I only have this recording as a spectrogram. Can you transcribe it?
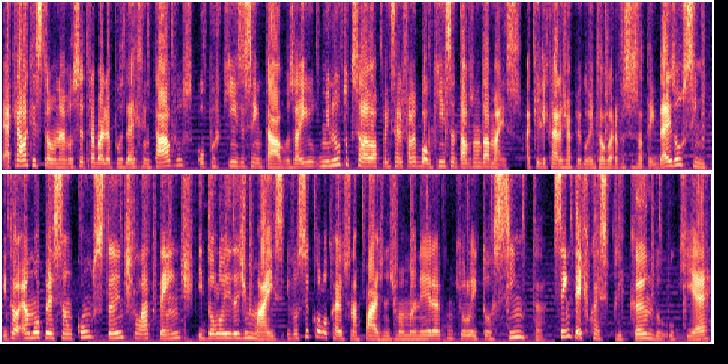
é aquela questão, né? Você trabalha por 10 centavos ou por 15 centavos, aí o minuto que você leva pra pensar, ele fala, bom, 15 centavos não dá mais, aquele cara já pegou, então agora você só tem 10 ou 5. Então é uma opressão constante, latente e dolorida demais, e você colocar isso na página de uma maneira com que o leitor sinta, sem ter que ficar explicando o que é,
